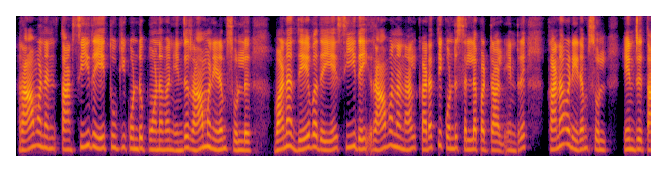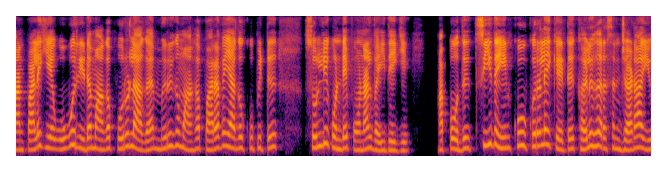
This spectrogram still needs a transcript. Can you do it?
ராவணன் தான் சீதையை தூக்கி கொண்டு போனவன் என்று ராமனிடம் சொல்லு. வன தேவதையே சீதை ராவணனால் கடத்தி கொண்டு செல்லப்பட்டாள் என்று கணவனிடம் சொல் என்று தான் பழகிய ஒவ்வொரு இடமாக பொருளாக மிருகமாக பறவையாக கூப்பிட்டு சொல்லி கொண்டே போனாள் வைதேகி. அப்போது சீதையின் கூக்குரலை கேட்டு கழுகரசன் ஜடாயு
